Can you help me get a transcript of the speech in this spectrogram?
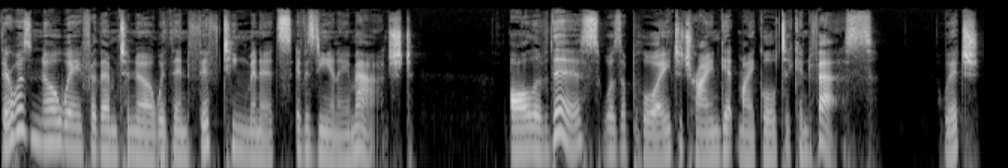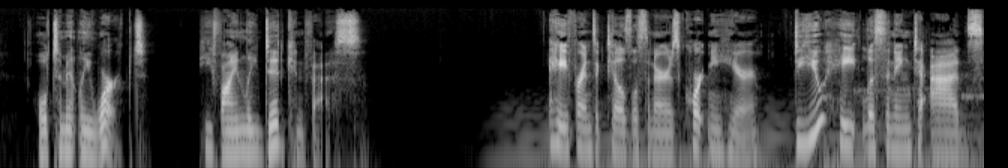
There was no way for them to know within 15 minutes if his DNA matched. All of this was a ploy to try and get Michael to confess, which ultimately worked. He finally did confess. Hey, Forensic Tales listeners, Courtney here. Do you hate listening to ads?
